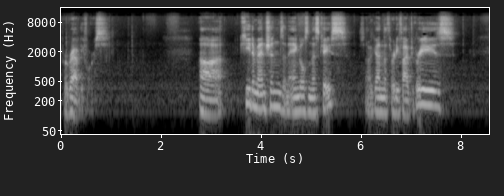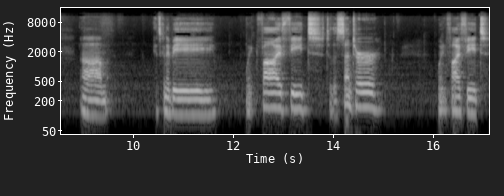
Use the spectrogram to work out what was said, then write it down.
for gravity force. Uh, key dimensions and angles in this case. So again, the 35 degrees. Um, it's going to be 0.5 feet to the center, 0.5 feet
